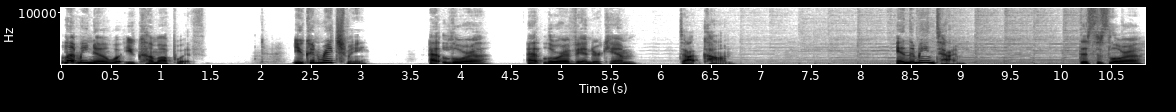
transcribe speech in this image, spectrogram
let me know what you come up with. You can reach me at laura at lauravanderkam.com. In the meantime, this is Laura.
